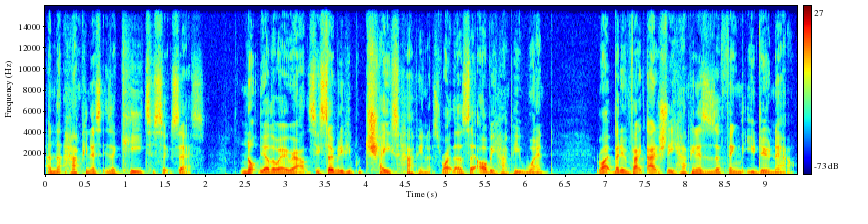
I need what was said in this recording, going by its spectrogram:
and that happiness is a key to success, not the other way around. See, so many people chase happiness, right? They'll say, I'll be happy when, right? But in fact, actually, happiness is a thing that you do now.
